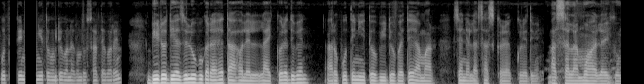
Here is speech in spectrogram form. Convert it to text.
প্রতিনিয়ত ভিডিও বানা কিন্তু ছাড়তে পারেন। ভিডিও দিয়ে যদি উপকার আসে তাহলে লাইক করে দিবেন আর প্রতিনিয়ত ভিডিও পেতে আমার চ্যানেলটা সাবস্ক্রাইব করে দিবেন। আসসালামু আলাইকুম।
